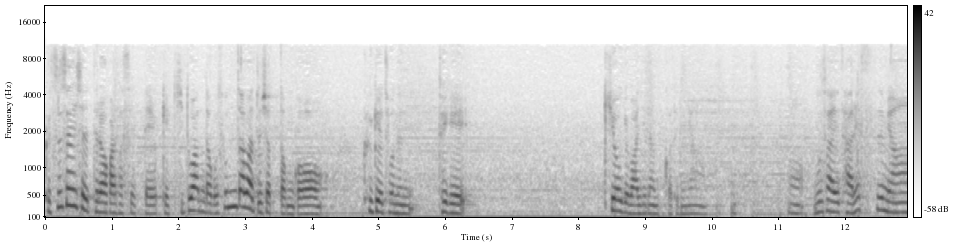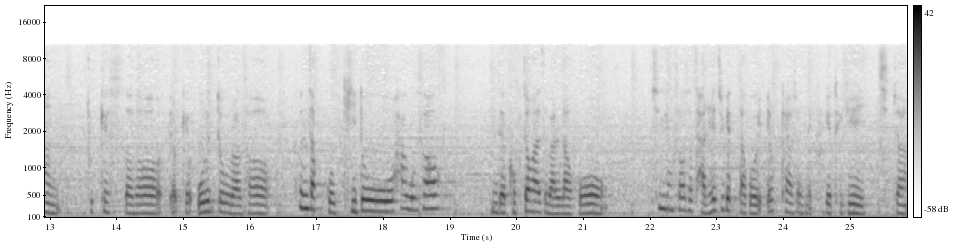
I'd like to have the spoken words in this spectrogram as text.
그 수술실 들어가셨을 때 이렇게 기도한다고 손잡아 주셨던 거 그게 저는 되게 기억에 많이 남거든요. 어, 무사히 잘 했으면 좋겠어서 이렇게 오른쪽으로 와서 손잡고 기도하고서 이제 걱정하지 말라고 신경 써서 잘 해주겠다고 이렇게 하셨는데 그게 되게 진짜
